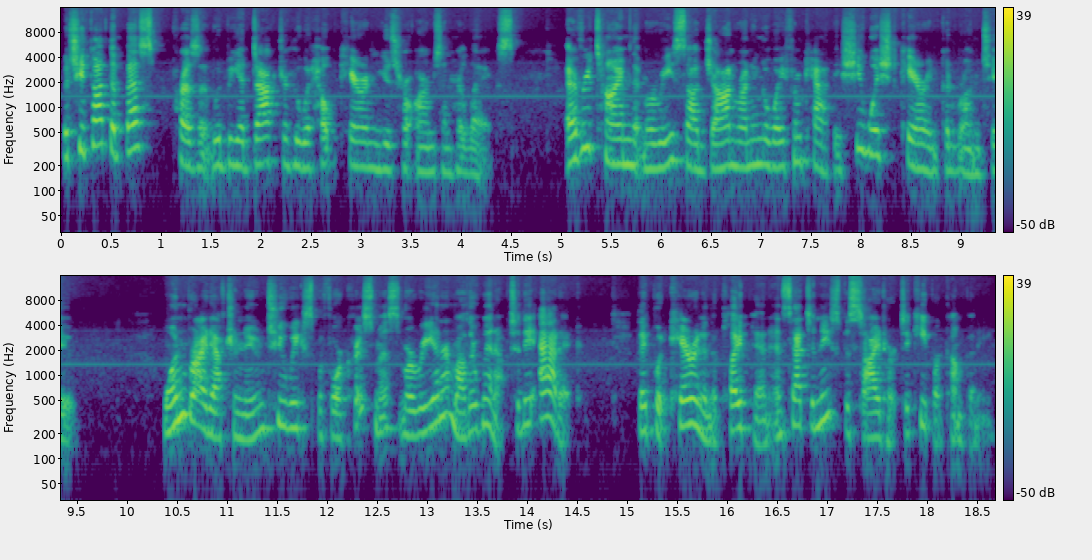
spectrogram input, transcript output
but she thought the best present would be a doctor who would help Karen use her arms and her legs. Every time that Marie saw John running away from Kathy, she wished Karen could run too. One bright afternoon, two weeks before Christmas, Marie and her mother went up to the attic. They put Karen in the playpen and sat Denise beside her to keep her company.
